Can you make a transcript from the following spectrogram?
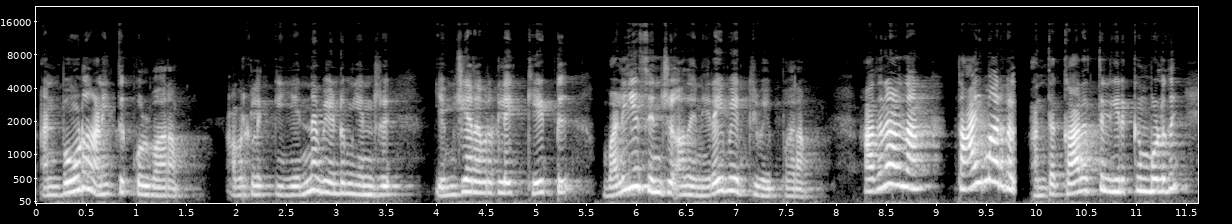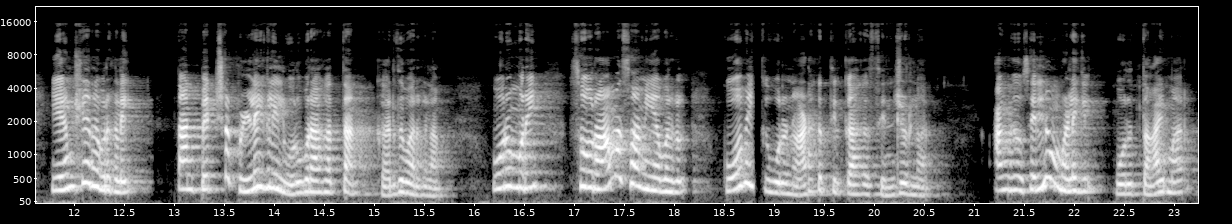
அன்போடு அணைத்துக் கொள்வாராம். அவர்களுக்கு என்ன வேண்டும் என்று எம்ஜிஆர் அவர்களை கேட்டு வழியே சென்று அதை நிறைவேற்றி வைப்பாராம். அதனால்தான் தாய்மார்கள் அந்த காலத்தில் இருக்கும் பொழுது எம்ஜிஆர் அவர்களை தான் பெற்ற பிள்ளைகளில் ஒருவராகத்தான் கருதுவார்களாம். ஒருமுறை சோ. ராமசாமி அவர்கள் கோவைக்கு ஒரு நாடகத்திற்காக சென்றுள்ளார். அங்கு செல்லும் வழியில் ஒரு தாய்மார்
